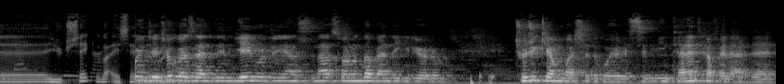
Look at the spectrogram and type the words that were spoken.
sevgiler, iyi yüksek. yayınlar. Ulan de çok özendiğim gamer dünyasına sonunda ben de giriyorum. Çocukken başladı bu hevesim. İnternet kafelerde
